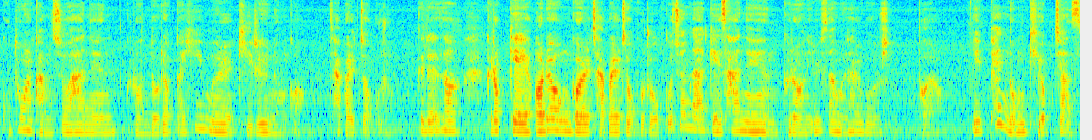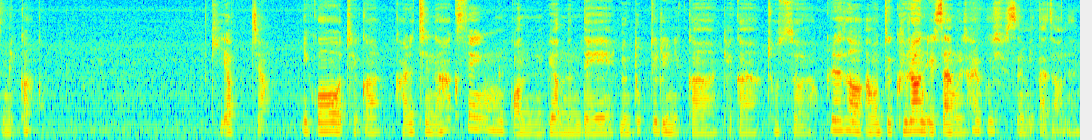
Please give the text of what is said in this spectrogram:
고통을 감수하는 그런 노력과 힘을 기르는 거 자발적으로 그래서 그렇게 어려운 걸 자발적으로 꾸준하게 사는 그런 일상을 살고 싶어요 이 펜 너무 귀엽지 않습니까? 귀엽죠? 이거 제가 가르치는 학생 건이었는데 눈독 들이니까 걔가 줬어요. 그래서 아무튼 그런 일상을 살고 싶습니다. 저는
